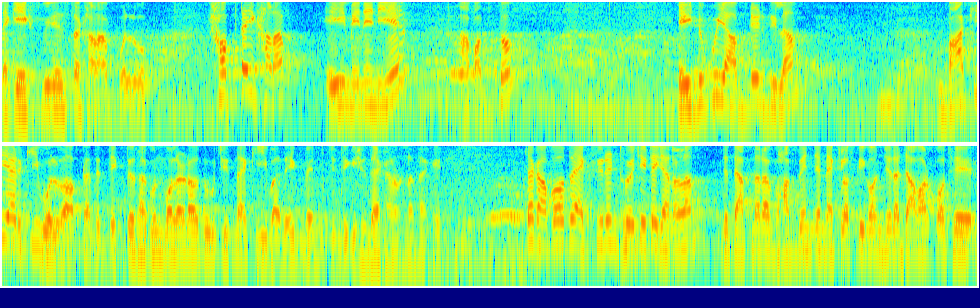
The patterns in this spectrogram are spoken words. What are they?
নাকি এক্সপিরিয়েন্সটা খারাপ বলব? সবটাই খারাপ এই মেনে নিয়ে আপাতত। এইটুকুই আপডেট দিলাম। বাকি আর কি বলব আপনাদের? দেখতে থাকুন বলাটাও তো উচিত না কী বা দেখবেন যদি কিছু দেখানোর না থাকে। যাক আপাতত অ্যাক্সিডেন্ট হয়েছে এটাই জানালাম যাতে আপনারা ভাববেন যে ম্যাকলস্কিগঞ্জ যেটা যাওয়ার পথে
